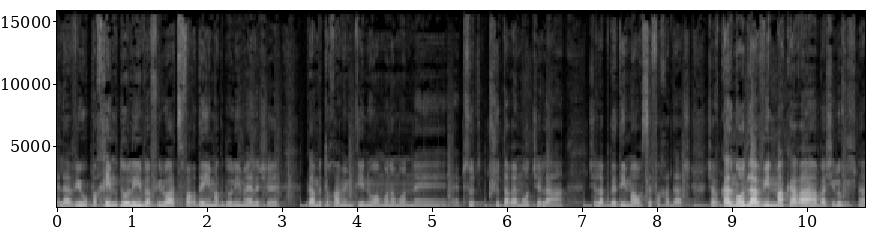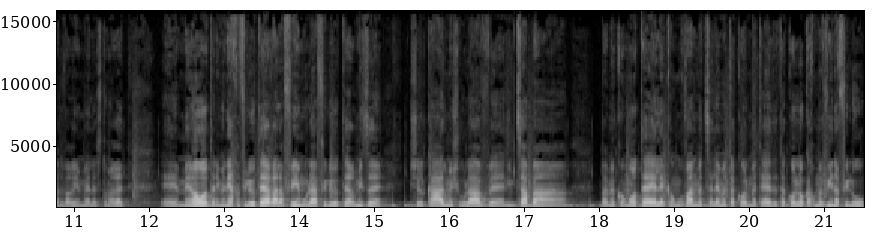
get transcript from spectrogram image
אלא הביאו פחים גדולים ואפילו הצפרדעים הגדולים האלה שגם בתוכם המתינו המון המון, אה, פשוט, פשוט הרמות של, ה, של הבגדים מהאוסף החדש. עכשיו קל מאוד להבין מה קרה בשילוב של שני הדברים האלה, זאת אומרת אה, מאות, אני מניח אפילו יותר, אלפים, אולי אפילו יותר מזה, של קהל משולב נמצא ב... במקומות האלה, כמובן מצלם את הכל, מתעד את הכל, לא כך מבין אפילו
